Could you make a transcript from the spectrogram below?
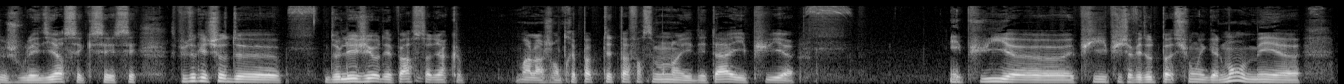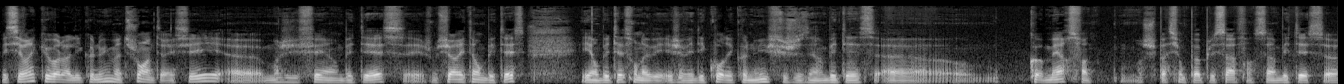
je voulais dire, c'est que c'est, plutôt quelque chose de, léger au départ, c'est-à-dire que voilà, j'entrais pas peut-être pas forcément dans les détails et puis euh, et puis euh, et puis j'avais d'autres passions également, mais mais c'est vrai que voilà, l'économie m'a toujours intéressé. moi, j'ai fait un BTS, et je me suis arrêté en BTS et en BTS, on avait j'avais des cours d'économie puisque je faisais un BTS commerce, enfin, je sais pas si on peut appeler ça, enfin, c'est un BTS euh,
